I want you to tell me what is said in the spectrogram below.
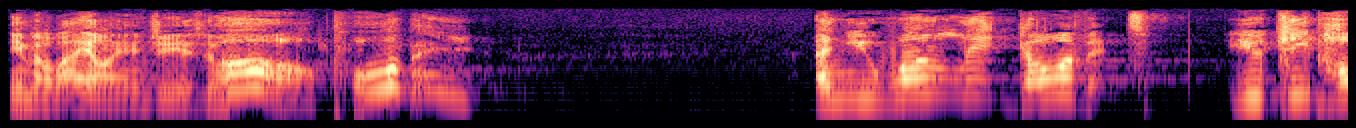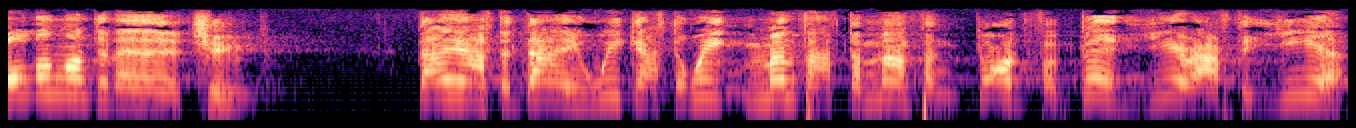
M O A I N G is, oh, poor me. And you won't let go of it. You keep holding on to that attitude. Day after day, week after week, month after month, and God forbid, year after year.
